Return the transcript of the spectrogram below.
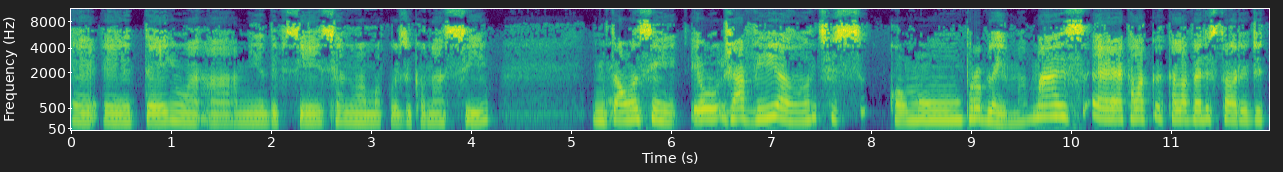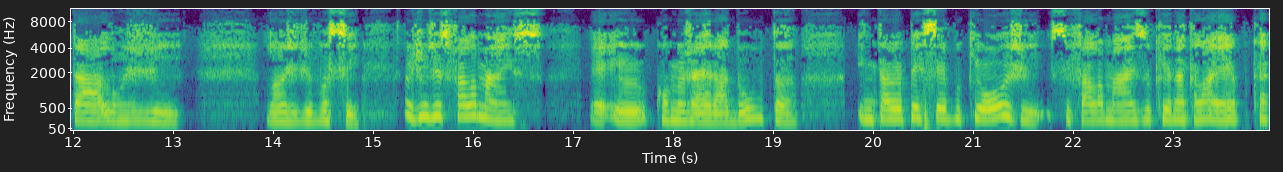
é, é, tenho a, a, minha deficiência, não é uma coisa que eu nasci. Então, assim, eu já via antes como um problema, mas é aquela, aquela velha história de estar longe de, longe de você. Hoje em dia se fala mais. É, eu, como eu já era adulta, então eu percebo que hoje se fala mais do que naquela época,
